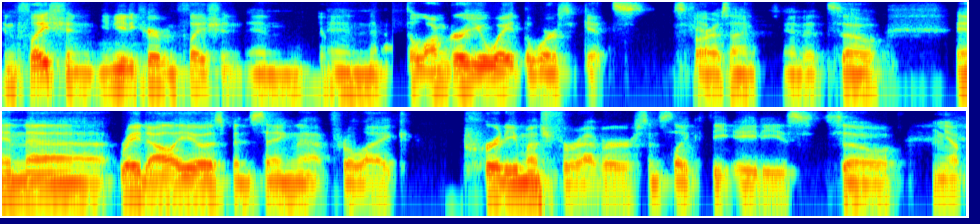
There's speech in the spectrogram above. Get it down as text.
inflation, you need to curb inflation, and Yep. and the longer you wait, the worse it gets, as far Yep. as I understand it. So, and uh, Ray Dalio has been saying that for like pretty much forever since like the '80s. So Yep.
